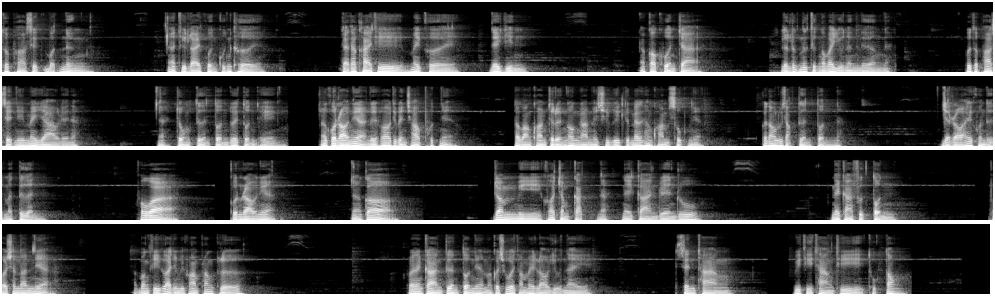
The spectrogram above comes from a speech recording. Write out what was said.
พุทธภาษิตบทหนึ่งที่หลายคนคุ้นเคย แต่ถ้าใครที่ไม่เคยได้ยิน แล้วก็ควรจะระลึกนึกถึงเอาไว้อยู่เนืองๆนะพุทธภาษิตนี้ไม่ยาวเลยนะนะจงเตือนตนด้วยตนเองคนเราเนี่ยโดยเฉพาะที่เป็นชาวพุทธเนี่ยถ้าหวังความเจริญงอกงามในชีวิต หรือแม้กระทั่งความสุขเนี่ยก็ต้องรู้จักเตือนตนนะ อย่ารอให้คนอื่นมาเตือน เพราะว่าคนเราเนี่ยนะก็ย่อมมีข้อจำกัดนะในการเรียนรู้ ในการฝึกตน เพราะฉะนั้นเนี่ยบางทีก็อาจจะมีความพลั้งเผลอ เพราะฉะนั้นการเตือนตนเนี่ยมันก็ช่วยทำให้เราอยู่ในเส้นทางวิถีทางที่ถูกต้อง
